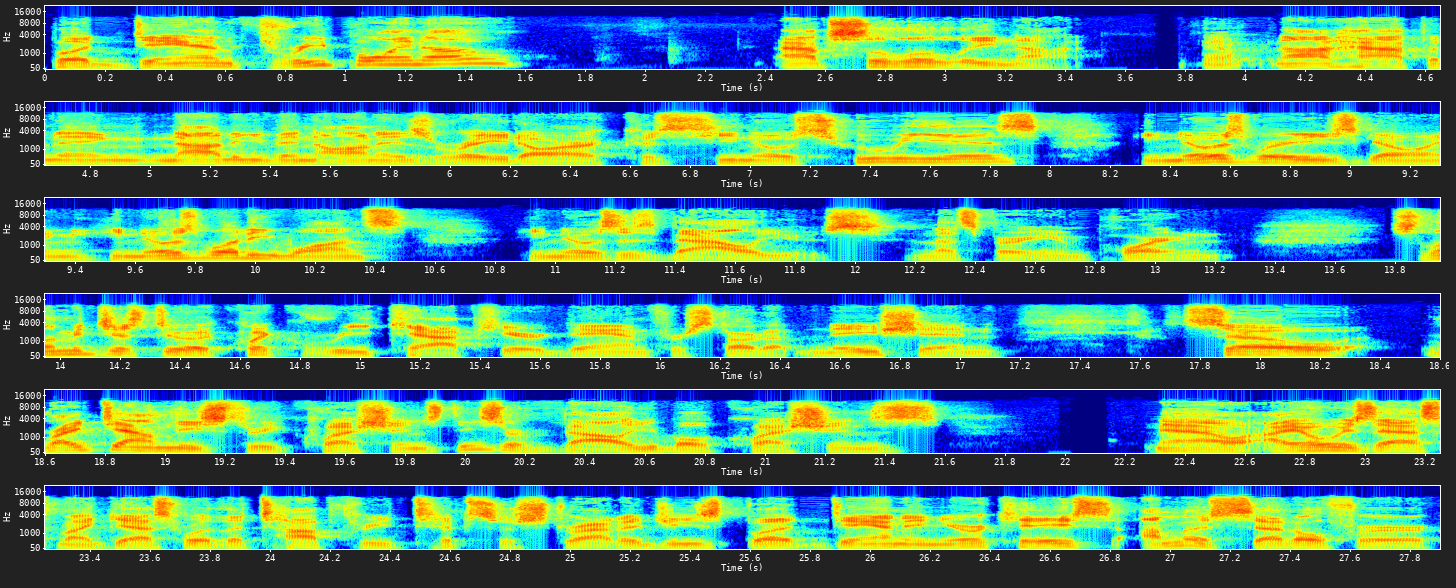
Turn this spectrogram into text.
But Dan 3.0, absolutely not. Yep. Not happening, not even on his radar because he knows who he is, he knows where he's going, he knows what he wants, he knows his values, and that's very important. So let me just do a quick recap here, Dan, for Startup Nation. So write down these three questions. These are valuable questions. Now, I always ask my guests what are the top three tips or strategies, but Dan, in your case, I'm going to settle for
